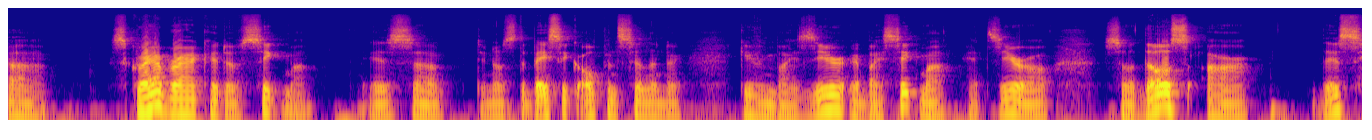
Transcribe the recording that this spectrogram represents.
uh, square bracket of sigma is uh, denotes the basic open cylinder given by zero uh, by sigma at zero. So those are this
